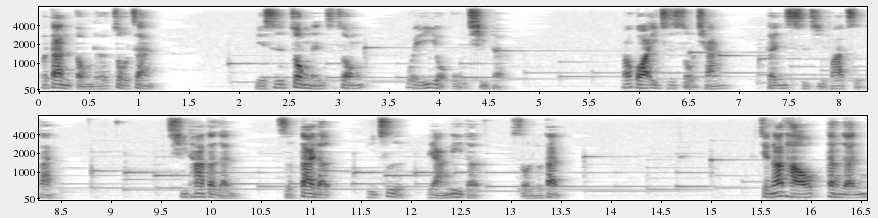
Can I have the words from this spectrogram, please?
不但懂得作战，也是众人之中唯一有武器的，包括一支手枪跟十几发子弹。其他的人只带了一次两粒的手榴弹。简大桃等人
